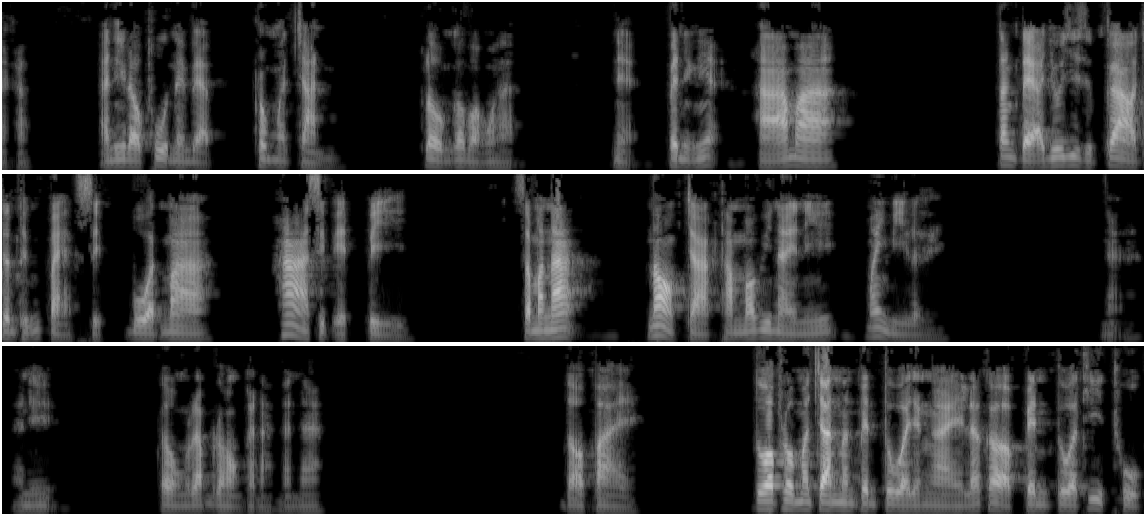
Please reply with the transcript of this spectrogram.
นะครับ อันนี้เราพูดในแบบพรหมจรรย์พระองค์ก็บอกว่า เนี่ย เป็นอย่างเนี้ย หามา ตั้งแต่อายุยี่สิบเก้าจนถึงแปดสิบวชมาห้าสิบเอ็ดปี สมณะนอกจากธรรมวินัยนี้ไม่มีเลยนะอันนี้พระองค์รับรองขนาดนั้นนะ ต่อไป ตัวพรหมจรรย์มันเป็นตัวยังไง แล้วก็เป็นตัวที่ถูก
